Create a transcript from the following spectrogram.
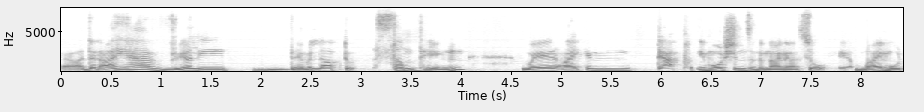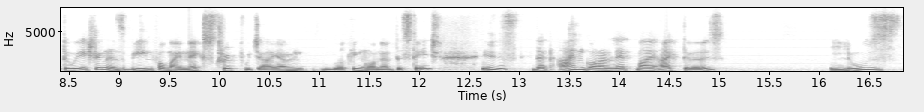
uh, that I have really developed something where I can tap emotions in the manner. So my motivation has been for my next script, which I am working on at this stage, is that I'm gonna let my actors lose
